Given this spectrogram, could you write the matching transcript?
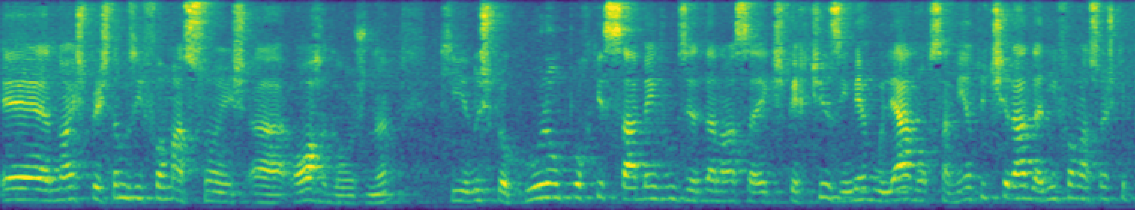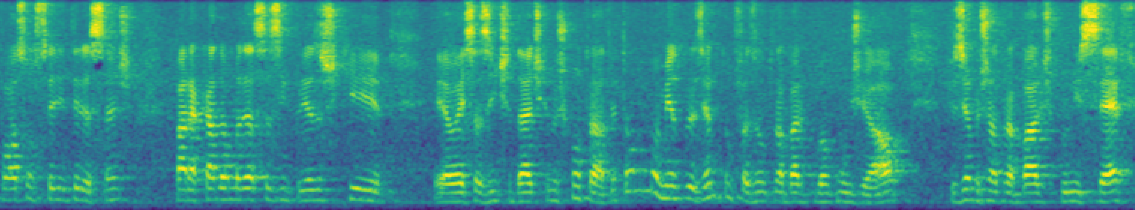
é nós prestamos informações a órgãos, né? Que nos procuram porque sabem, vamos dizer, da nossa expertise em mergulhar no orçamento e tirar dali informações que possam ser interessantes para cada uma dessas empresas que é, essas entidades que nos contratam. Então, no momento, por exemplo, estamos fazendo um trabalho para o Banco Mundial, fizemos já trabalhos para o Unicef,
